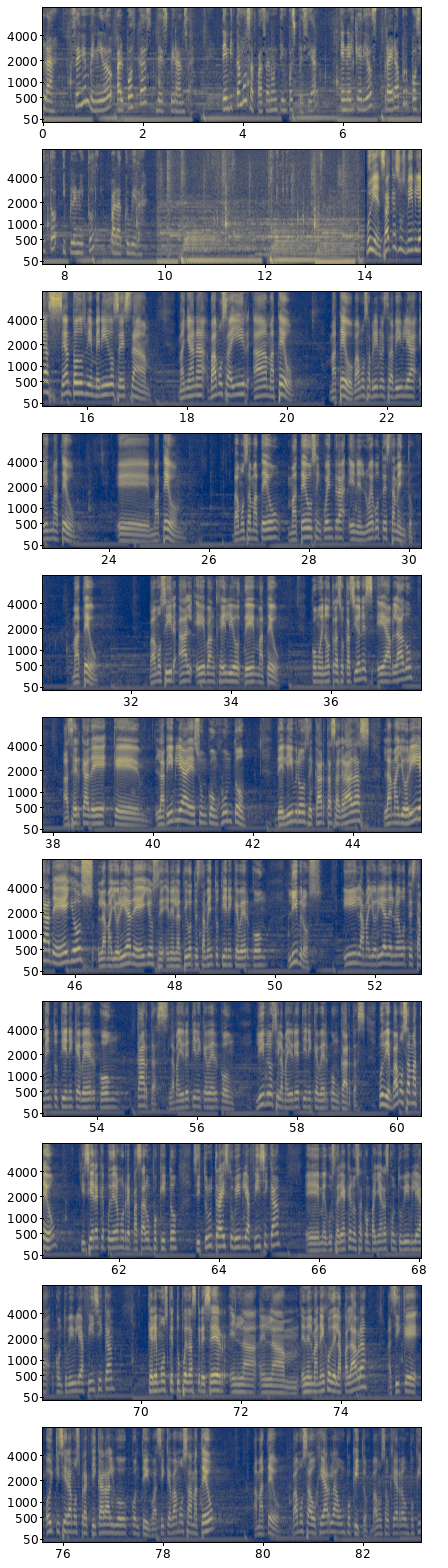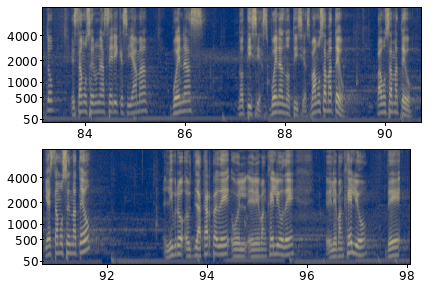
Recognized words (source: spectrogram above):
Hola, sé bienvenido al podcast de Esperanza. Te invitamos a pasar un tiempo especial en el que Dios traerá propósito y plenitud para tu vida. Muy bien, saque sus Biblias, sean todos bienvenidos esta mañana. Vamos a ir a Mateo. Mateo, vamos a abrir nuestra Biblia en Mateo. Eh, Mateo, Vamos a Mateo. Mateo se encuentra en el Nuevo Testamento. Mateo. Vamos a ir al Evangelio de Mateo. Como en otras ocasiones he hablado acerca de que la Biblia es un conjunto de libros, de cartas sagradas. La mayoría de ellos, la mayoría de ellos en el Antiguo Testamento tiene que ver con libros y la mayoría del Nuevo Testamento tiene que ver con cartas. La mayoría tiene que ver con libros y la mayoría tiene que ver con cartas. Muy bien, vamos a Mateo. Quisiera que pudiéramos repasar un poquito. Si tú traes tu Biblia física, eh, me gustaría que nos acompañaras con tu Biblia, con tu Biblia física. Queremos que tú puedas crecer en, la, en, la, en el manejo de la palabra. Así que hoy quisiéramos practicar algo contigo. Así que vamos a Mateo. A Mateo. Vamos a ojearla un poquito. Vamos a ojearla un poquito. Estamos en una serie que se llama Buenas Noticias, Buenas Noticias. Vamos a Mateo, vamos a Mateo. ¿Ya estamos en Mateo? El libro, la carta de, o el, evangelio de, el evangelio de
